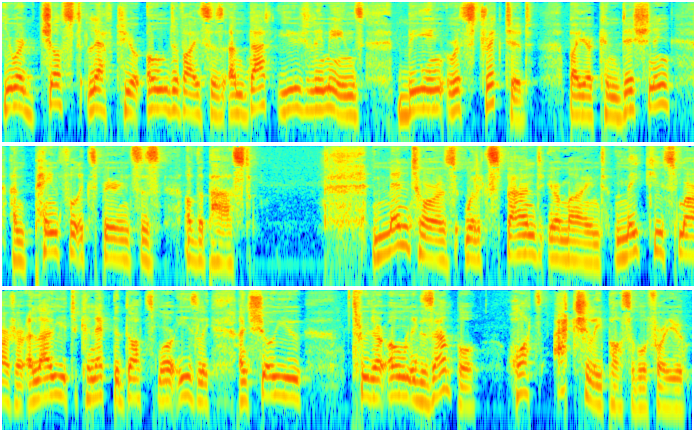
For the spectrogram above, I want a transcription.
you are just left to your own devices and that usually means being restricted by your conditioning and painful experiences of the past. Mentors will expand your mind, make you smarter, allow you to connect the dots more easily and show you through their own example what's actually possible for you.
